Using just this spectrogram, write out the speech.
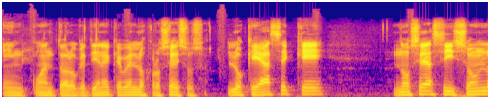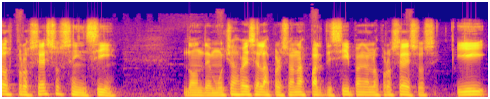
en cuanto a lo que tiene que ver los procesos. Lo que hace que no sea así son los procesos en sí, donde muchas veces las personas participan en los procesos y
